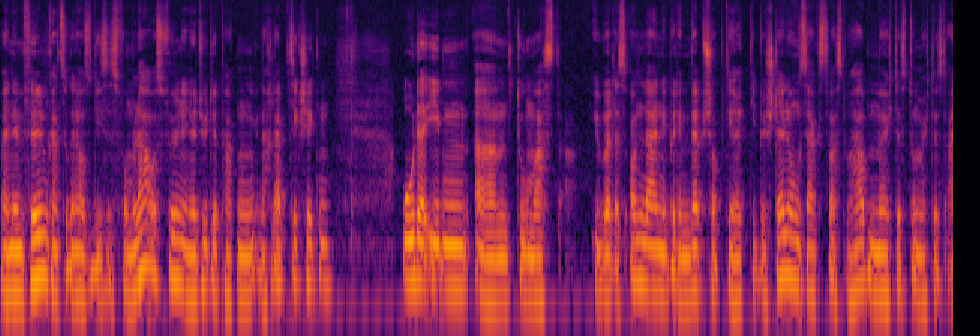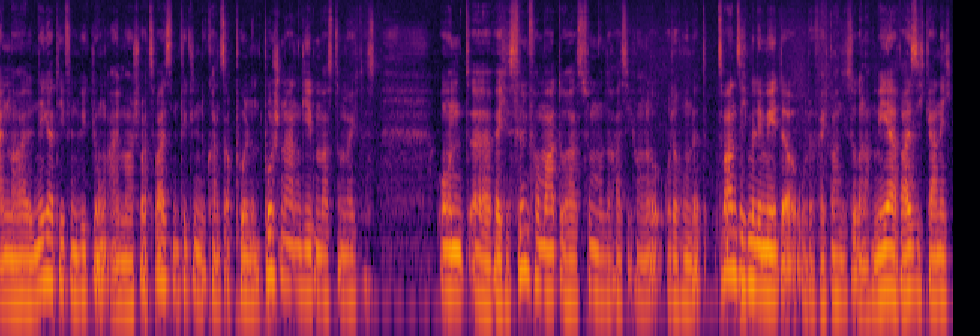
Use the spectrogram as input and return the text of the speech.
Bei einem Film kannst du genauso dieses Formular ausfüllen, in der Tüte packen, nach Leipzig schicken. Oder eben ähm, du machst über das Online, über den Webshop direkt die Bestellung, sagst, was du haben möchtest. Du möchtest einmal Negativentwicklung, einmal Schwarz-Weiß entwickeln. Du kannst auch Pullen und Pushen angeben, was du möchtest. Und äh, welches Filmformat du hast, 35 oder 120 mm oder vielleicht machen die sogar noch mehr, weiß ich gar nicht.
